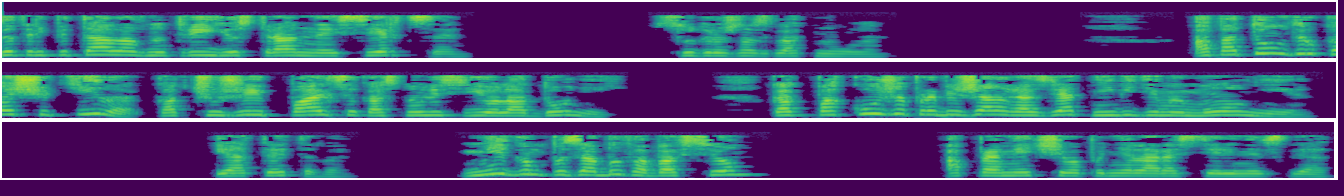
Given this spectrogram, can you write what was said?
затрепетало внутри ее странное сердце, судорожно сглотнула а потом вдруг ощутила, как чужие пальцы коснулись ее ладоней, как по коже пробежал разряд невидимой молнии. И от этого, мигом позабыв обо всем, опрометчиво подняла растерянный взгляд.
